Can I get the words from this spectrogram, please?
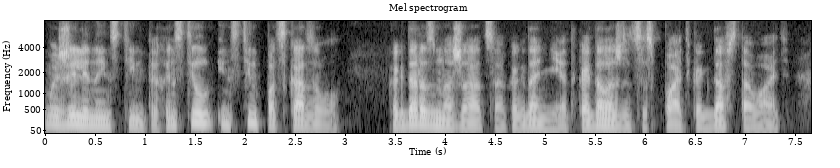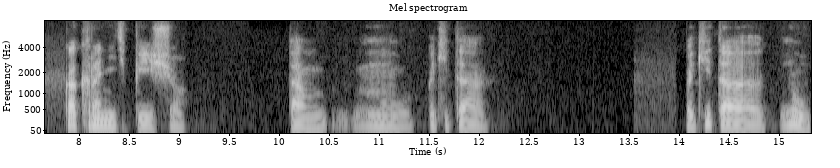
Мы жили на инстинктах. Инстинкт, инстинкт подсказывал, когда размножаться, а когда нет, когда ложиться спать, когда вставать, как хранить пищу, там ну, какие-то какие-то ну,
